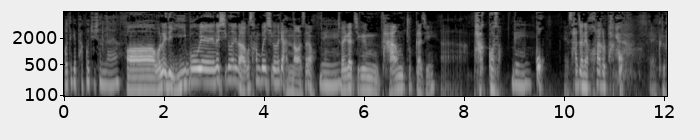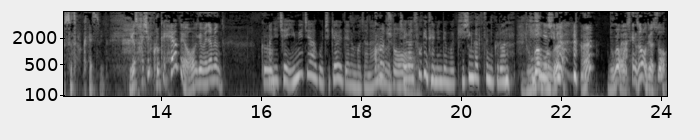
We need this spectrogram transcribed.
어떻게 바꿔주셨나요? 아, 원래 이제 2부에는 시그널이 나가고 3부엔 시그널이 안 나와서요. 네. 저희가 지금 다음 주까지 아, 바꿔서 네. 꼭 예, 사전에 허락을 받고 예, 그리고 쓰도록 하겠습니다. 이게 사실 그렇게 해야 돼요. 이게 왜냐하면 그 아니 제 이미지하고 직결되는 거잖아요. 그렇죠. 제가 속이 되는데 뭐 귀신 같은 그런 누가 보는 거야? 에? 누가 어, 생선 어디 갔어?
